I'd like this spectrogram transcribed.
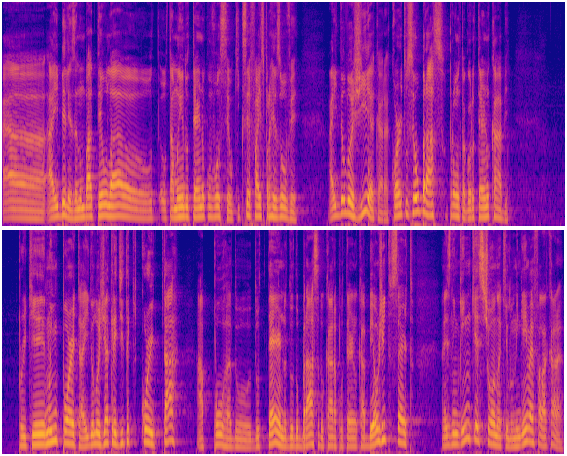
Ah, aí, beleza, não bateu lá o, o tamanho do terno com você. O que, que você faz pra resolver? A ideologia, cara, corta o seu braço. Pronto, agora o terno cabe. Porque não importa, a ideologia acredita que cortar a porra do, do terno, do, do braço do cara pro terno caber é o jeito certo. Mas ninguém questiona aquilo, ninguém vai falar, cara,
